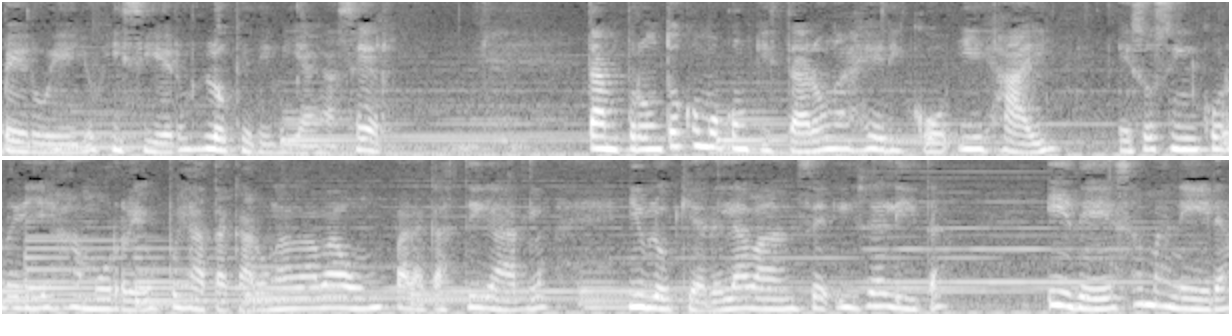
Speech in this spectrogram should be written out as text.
pero ellos hicieron lo que debían hacer. Tan pronto como conquistaron a Jericó y Jai, esos cinco reyes amorreos pues atacaron a Gabaón para castigarla y bloquear el avance israelita y de esa manera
